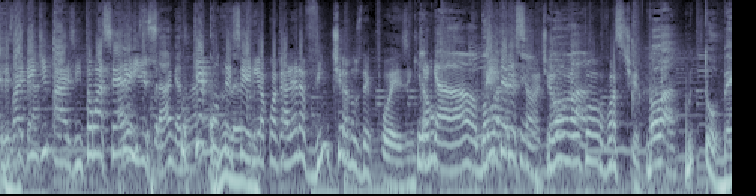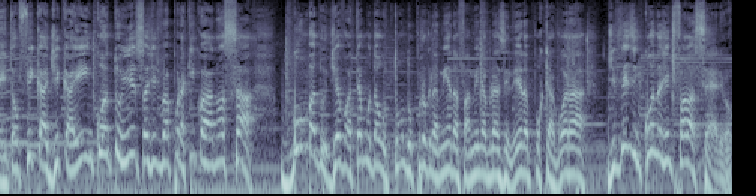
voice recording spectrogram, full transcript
ele vai bem demais. Então a série é isso. Braga, o que é? aconteceria com a galera 20 anos depois? Então, Que legal. Boa, Bem interessante. Eu, eu vou, vou assistir. Boa. Muito bem, então fica a dica aí. Enquanto isso, a gente vai por aqui com a nossa bomba do dia. Vou até mudar o tom do programinha da família brasileira, porque agora, de vez em quando, a gente fala sério.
